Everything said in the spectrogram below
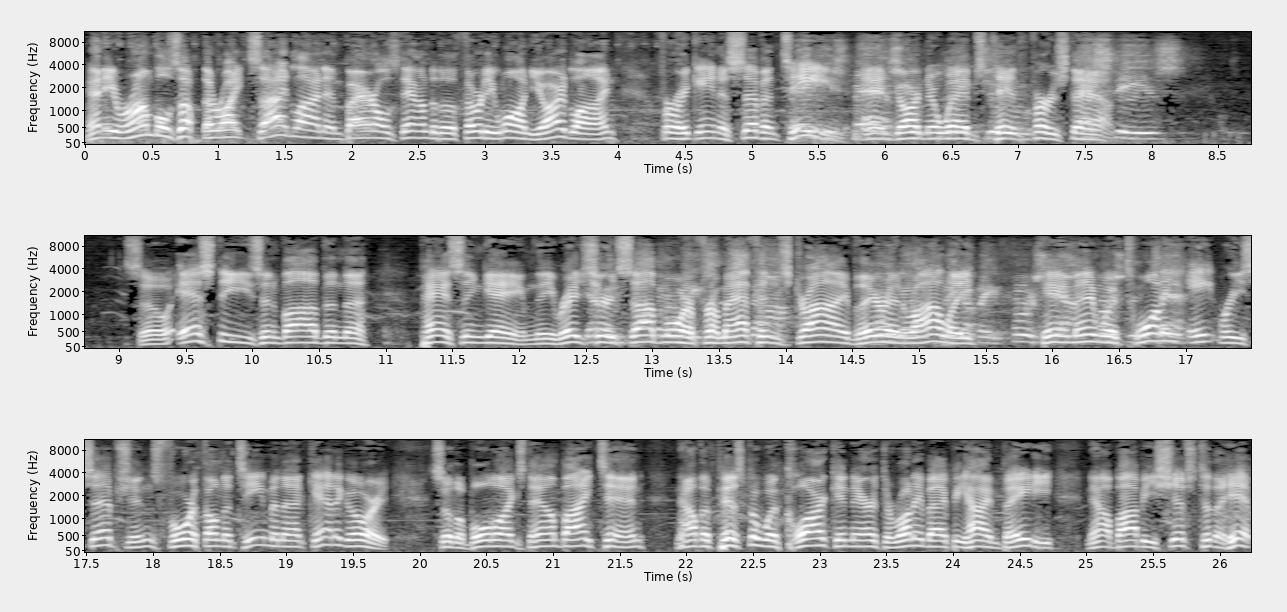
and he rumbles up the right sideline and barrels down to the 31 yard line for a gain of 17 and Gardner Webb's 10th first down. Estes. So Estes involved in the passing game. The redshirt sophomore from Athens Drive there in Raleigh came in with 28 receptions, fourth on the team in that category. So the Bulldogs down by 10. Now the pistol with Clark in there at the running back behind Beatty. Now Bobby shifts to the hip.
